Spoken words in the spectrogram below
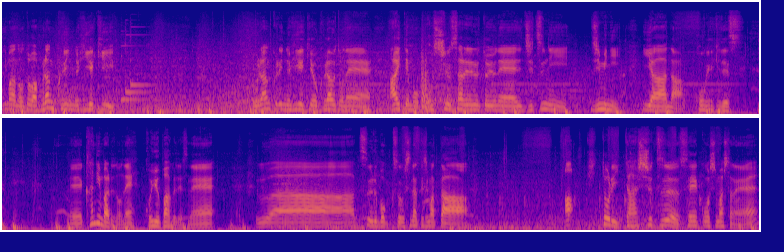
ー。今の音はフランクリンの悲劇。フランクリンの悲劇を食らうとねアイテムを没収されるというね実に地味に嫌な攻撃です、えーカニバルのね固有パークですね。うわーツールボックスを失ってしまった。あ一人脱出成功しましたね。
